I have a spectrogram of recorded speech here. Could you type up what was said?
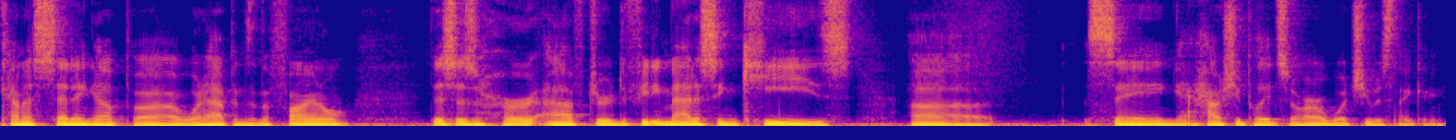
kind of setting up uh, what happens in the final. This is her after defeating Madison Keys, uh, saying how she played so hard, what she was thinking.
